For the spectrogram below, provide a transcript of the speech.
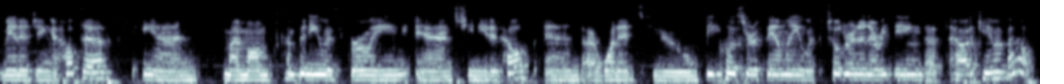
managing a help desk, and my mom's company was growing and she needed help, and I wanted to be closer to family with children and everything. That's how it came about.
